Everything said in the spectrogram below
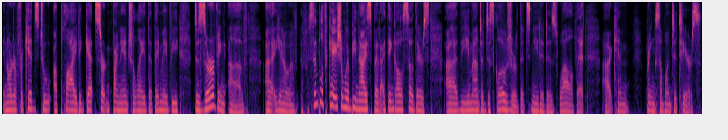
in order for kids to apply to get certain financial aid that they may be deserving of, uh, you know, simplification would be nice, but I think also there's uh, the amount of disclosure that's needed as well that uh, can bring someone to tears.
